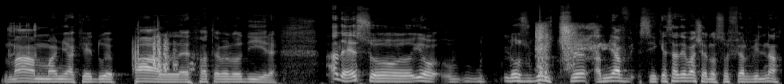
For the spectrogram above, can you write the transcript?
Mamma mia, che due palle, fatemelo dire. Adesso io lo switch, a avvi- sì, che state facendo? Soffiarvi il naso.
